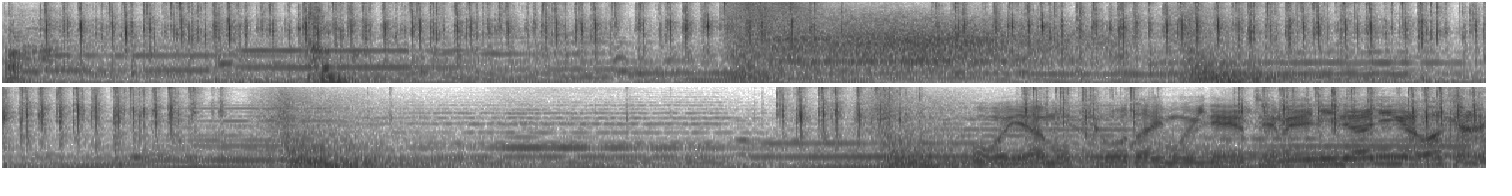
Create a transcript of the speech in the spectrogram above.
ああ頼む。親も兄弟もいねえてめえに何がわかる？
